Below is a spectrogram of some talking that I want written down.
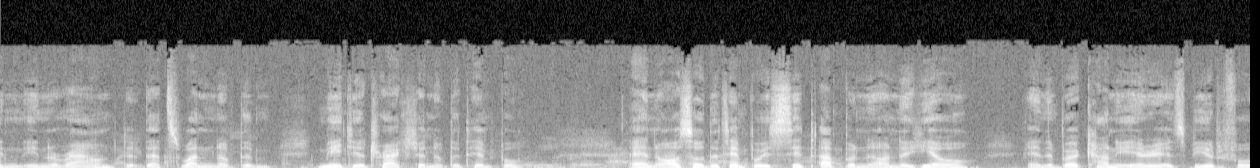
in, in around. Th- That's one of the major attraction of the temple. And also the temple is sit up on, on the hill in the Burke County area. It's beautiful.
